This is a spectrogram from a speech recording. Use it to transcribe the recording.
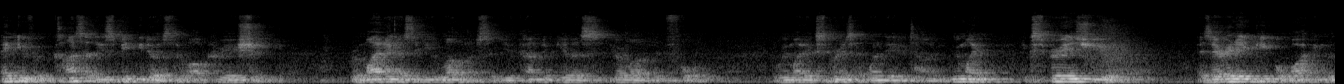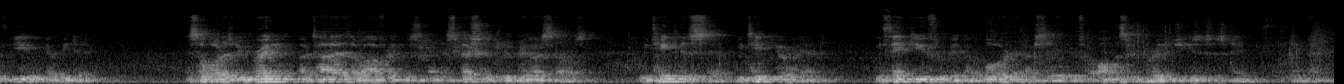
Thank you for constantly speaking to us through all creation, reminding us that you love us and you've come to give us your love in full. That we might experience it one day at a time. We might experience you as everyday people walking with you every day. So, Lord, as we bring our tithes, our offerings, and especially as we bring ourselves, we take this step, we take your hand. We thank you for being our Lord and our Savior. For all this we pray in Jesus' name. Amen.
